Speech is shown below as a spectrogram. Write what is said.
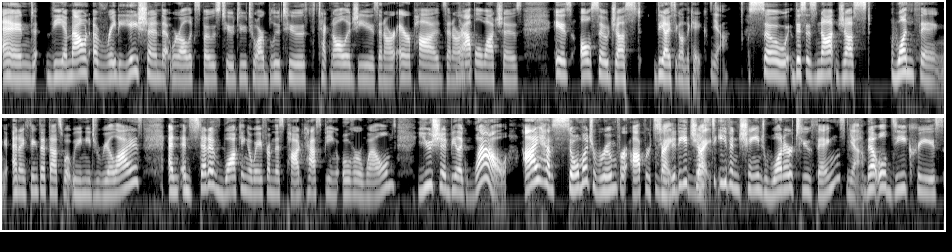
and the amount of radiation that we're all exposed to due to our Bluetooth technologies and our AirPods and our Yeah. Apple Watches is also just the icing on the cake. Yeah. So this is not just one thing and i think that that's what we need to realize and instead of walking away from this podcast being overwhelmed you should be like wow i have so much room for opportunity just right. to even change one or two things Yeah. that will decrease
